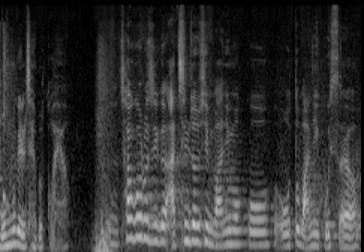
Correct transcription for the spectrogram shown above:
몸무게를 재볼 거예요. 참고로 지금 아침, 점심 많이 먹고 옷도 많이 입고 있어요.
